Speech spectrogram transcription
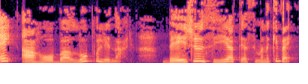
em arroba lupulinário. Beijos e até a semana que vem.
